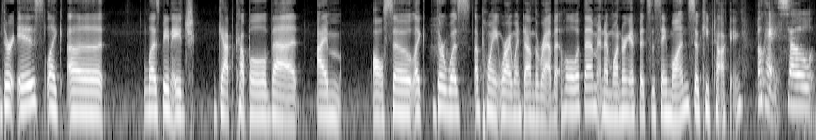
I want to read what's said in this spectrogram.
there is like a lesbian age gap couple that I'm also like. There was a point where I went down the rabbit hole with them, and I'm wondering if it's the same one. So keep talking. Okay, so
